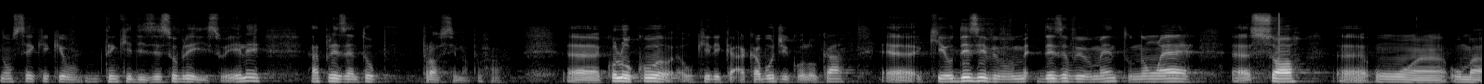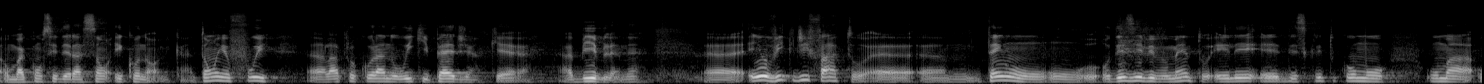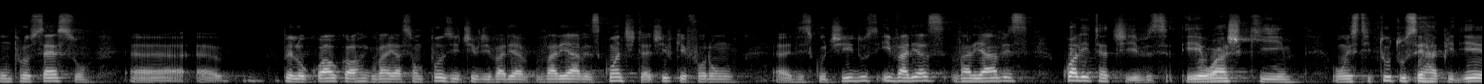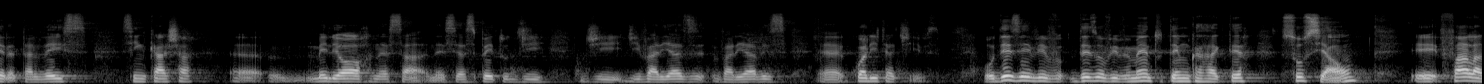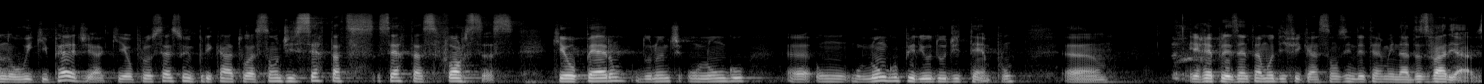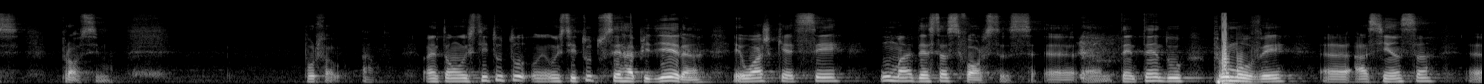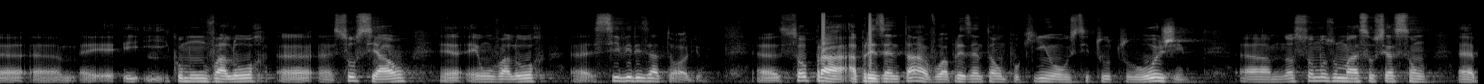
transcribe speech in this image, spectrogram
não sei o que, eu tenho que dizer sobre isso. Ele apresentou, próxima, por favor, uh, colocou o que ele acabou de colocar, uh, que o desenvolvimento não é uh, só uma, uma, uma, consideração econômica. Então, eu fui lá procurar no Wikipedia, que é a Bíblia, né? eu vi que, de fato, tem um, um, o desenvolvimento ele é descrito como uma, um processo pelo qual ocorre variação positiva de variáveis quantitativas que foram uh, discutidos e várias variáveis qualitativas. E eu acho que o Instituto Serrapilheira talvez se encaixa uh, melhor nessa, nesse aspecto de, de, de variáveis, variáveis uh, qualitativas. O desenvolvimento tem um caráter social, fala no Wikipedia que o processo implica a atuação de certas, certas forças que operam durante um longo, uh, um, um, longo período de tempo uh, e representa modificações em determinadas variáveis. Próximo. Por favor. Ah. Então, o Instituto, o Instituto Serrapilheira, eu acho que é ser uma dessas forças, uh, tentando promover eh, a ciência eh, eh, e, como um valor social, é um valor civilizatório. Só para apresentar, vou apresentar um pouquinho o Instituto hoje. Nós somos uma associação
